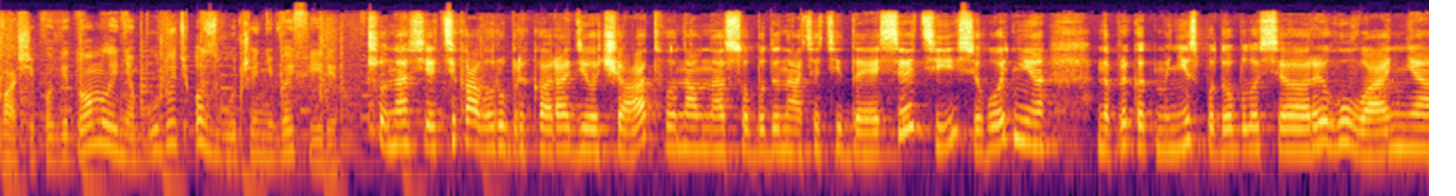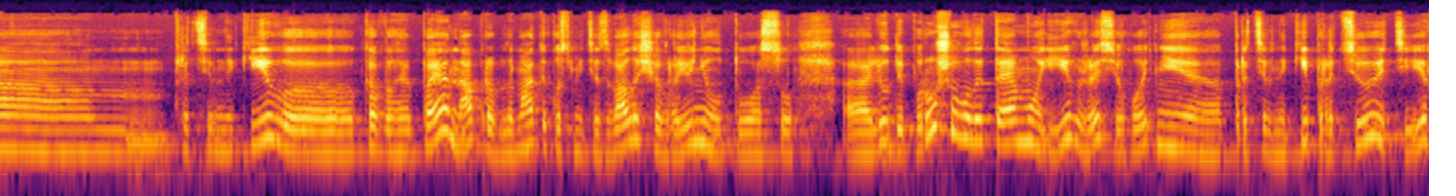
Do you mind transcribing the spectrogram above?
Ваші повідомлення будуть озвучені в ефірі. У нас є цікава рубрика Радіочат. Вона в нас об 11.10. І сьогодні, наприклад, мені сподобалося реагування працівників е, КВГП на проблематику сміттєзвалища в районі УТОСу. Е, Люди порушували тему, і вже сьогодні працівники працюють і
